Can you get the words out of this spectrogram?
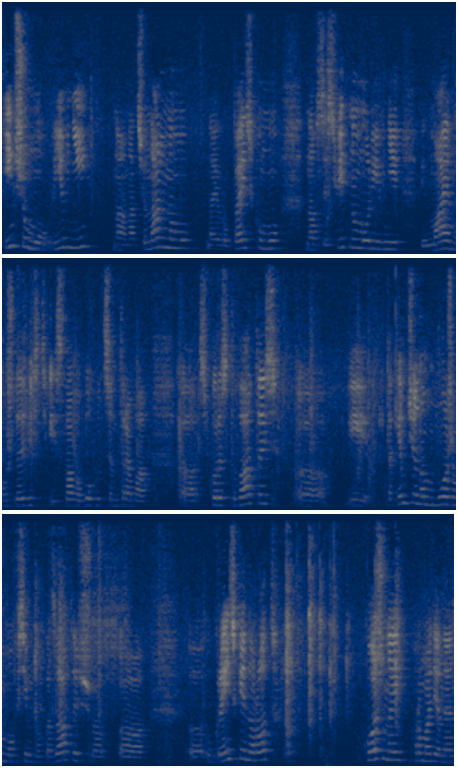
іншому рівні, на національному, на європейському, на всесвітньому рівні. Він має можливість, і слава Богу, цим треба е, скористуватись. Е, і таким чином можемо всім доказати, що український народ, кожний громадянин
